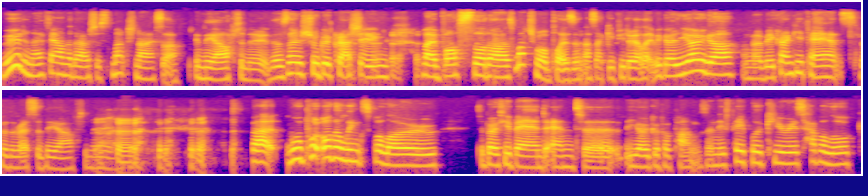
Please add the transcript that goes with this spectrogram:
mood. And i found that i was just much nicer in the afternoon. There was no sugar crashing my boss thought i was much more pleasant. I was like if you don't let me go to yoga i'm going to be cranky pants for the rest of the afternoon. But we'll put all the links below to both your band and to yoga for punks. And if people are curious have a look.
